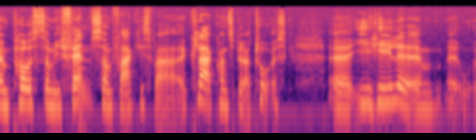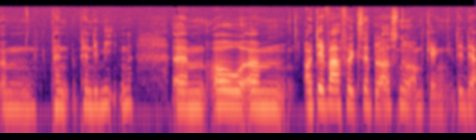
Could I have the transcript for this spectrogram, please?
en post, som vi fandt, som faktisk var øh, klar konspiratorisk øh, i hele øhm, øh, øh, pandemien. Um, og, um, og det var for eksempel også noget omkring den der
